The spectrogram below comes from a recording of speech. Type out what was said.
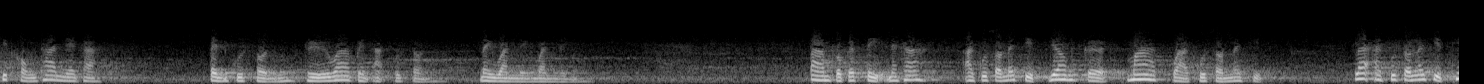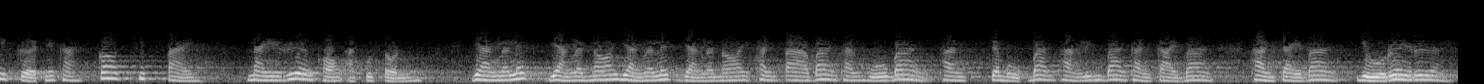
คิดของท่านเนี่ยค่ะ เป็นกุศลหรือว่าเป็นอกุศลในวันหนึ่งวันหนึ่ง ตามปกตินะคะ อกุศลจิตย่อมเกิดมากกว่ากุศลจิต และอกุศลจิตที่เกิดเนี่ยค่ะ ก็คิดไปในเรื่องของอกุศล อย่างละเล็กอย่างละน้อย อย่างละเล็กอย่างละน้อย ทางตาบ้างทางหูบ้าง ทางจมูกบ้าง ทางลิ้นบ้าง ทางกายบ้าง ทางใจบ้าง อยู่เรื่อยๆ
